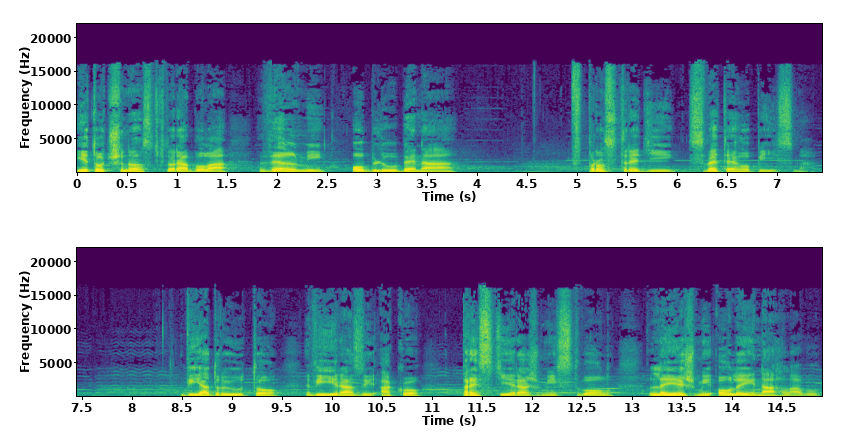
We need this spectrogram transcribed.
Je to čnosť, ktorá bola veľmi obľúbená v prostredí svätého písma. Vyjadrujú to výrazy ako prestieraš mi stôl, leješ mi olej na hlavu,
